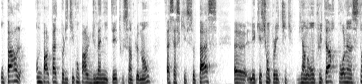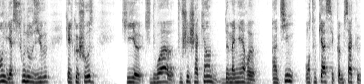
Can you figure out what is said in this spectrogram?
on, ne parle pas de politique, on parle d'humanité tout simplement face à ce qui se passe. Euh, les questions politiques viendront plus tard. Pour l'instant, il y a sous nos yeux quelque chose qui, euh, qui doit toucher chacun de manière intime. En tout cas, c'est comme ça que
